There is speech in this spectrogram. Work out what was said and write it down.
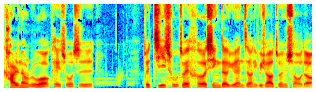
cardinal rule 可以说是最基础、最核心的原则，你必须要遵守的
